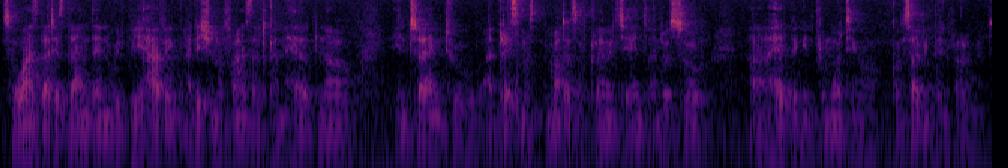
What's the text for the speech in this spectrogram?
So once that is done, then we'll be having additional funds that can help now in trying to address matters of climate change and also uh, helping in promoting or conserving the environment.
